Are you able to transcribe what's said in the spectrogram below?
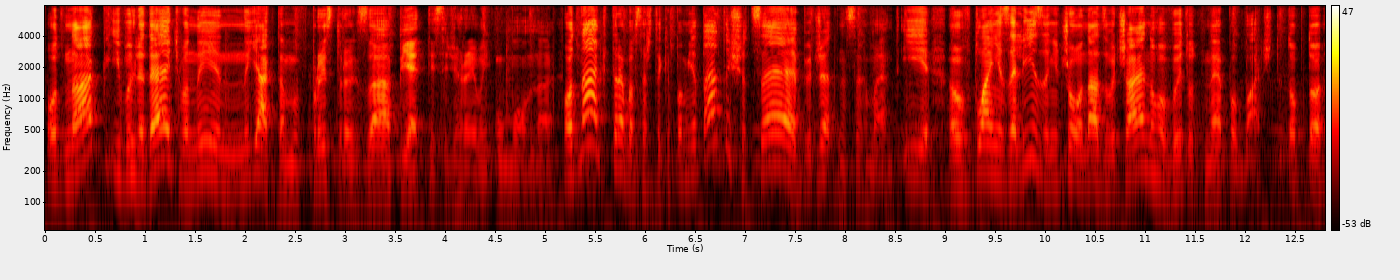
Однак і виглядають вони не як там в пристроях за 5 тисяч гривень, умовно. Однак треба все ж таки пам'ятати, що це бюджетний сегмент, і в плані заліза нічого надзвичайного ви тут не побачите. Тобто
